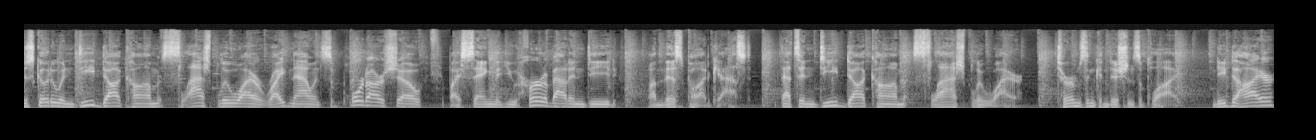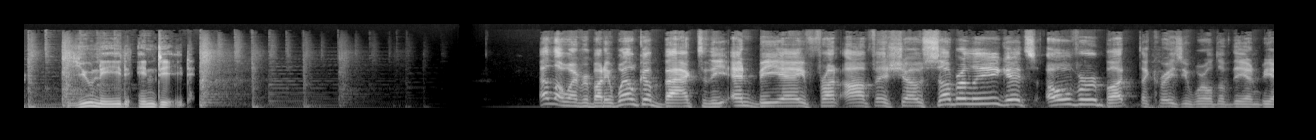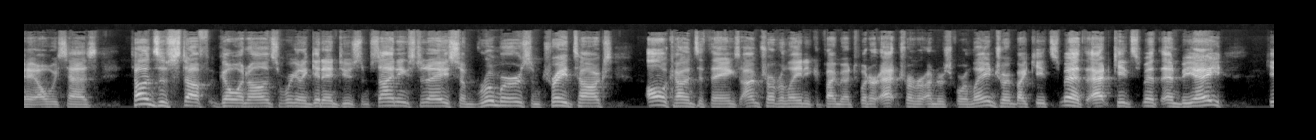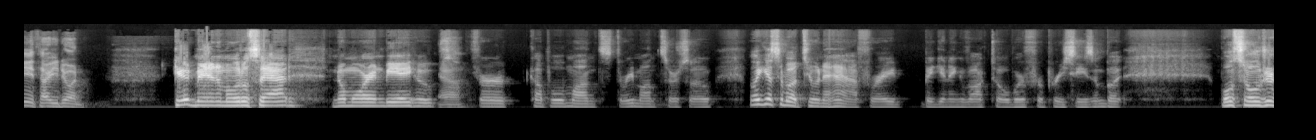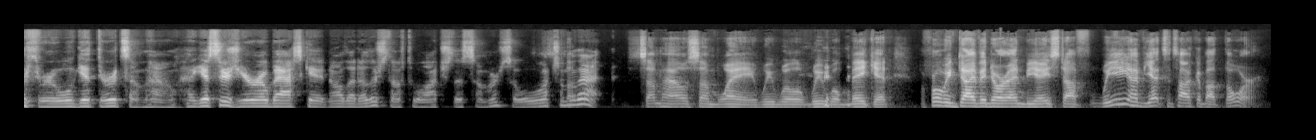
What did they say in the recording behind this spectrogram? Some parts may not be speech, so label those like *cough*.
Just go to Indeed.com slash BlueWire right now and support our show by saying that you heard about Indeed on this podcast. That's Indeed.com slash BlueWire. Terms and conditions apply. Need to hire? You need Indeed. Hello, everybody. Welcome back to the NBA front office show. Summer League, it's over, but the crazy world of the NBA always has tons of stuff going on. So, we're going to get into some signings today, some rumors, some trade talks, all kinds of things. I'm Trevor Lane. You can find me on Twitter at Trevor underscore Lane, joined by Keith Smith at Keith Smith NBA. Keith, how you doing? Good, man. I'm a little sad. No more NBA hoops yeah. for a couple months, three months or so. Well, I guess about two and a half, right? beginning of October for preseason, but we'll soldier through. We'll get through it somehow. I guess there's Eurobasket and all that other stuff to watch this summer, so we'll watch some of that. Somehow, some way, we will we will make it. *laughs* Before we dive into our NBA stuff, we have yet to talk about Thor.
